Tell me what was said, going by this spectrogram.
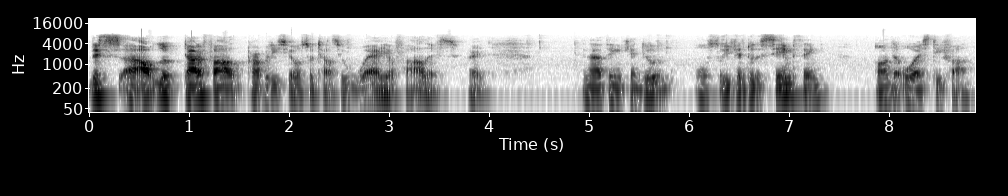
this uh, Outlook data file properties here also tells you where your file is, right? Another thing you can do, also you can do the same thing on the OST file.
